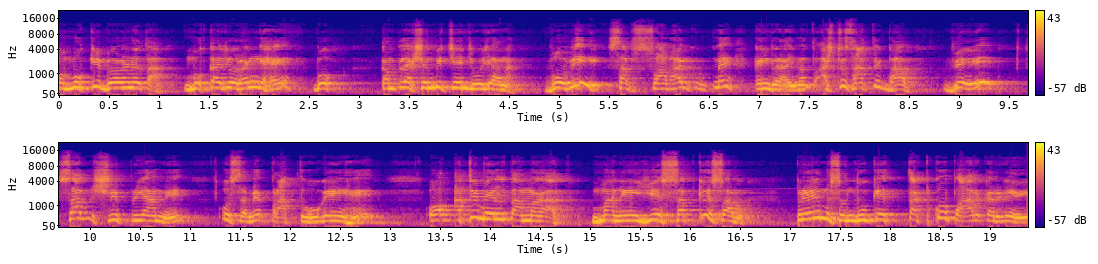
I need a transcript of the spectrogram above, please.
और मुख की विवर्णता मुख का जो रंग है वो कंप्लेक्शन भी चेंज हो जाना वो भी सब स्वाभाविक रूप में कहीं विराजमान। तो अष्ट सात्विक भाव वे सब श्री प्रिया में उस समय प्राप्त हो गए हैं और अति बेलता मगात। माने ये सबके सब प्रेम सिंधु के तट को पार कर गए।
